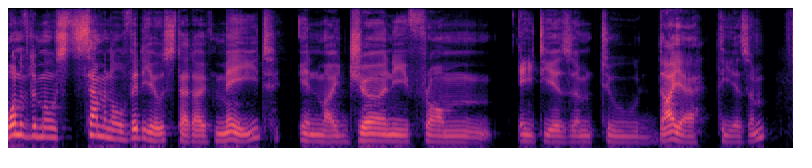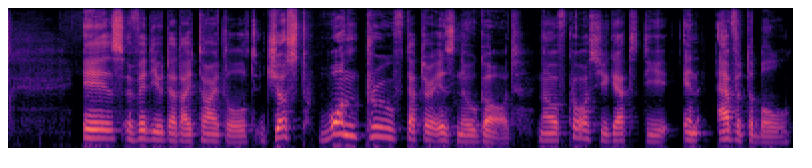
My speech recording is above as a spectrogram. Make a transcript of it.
One of the most seminal videos that I've made in my journey from atheism to diatheism is a video that I titled Just One Proof That There Is No God. Now of course you get the inevitable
